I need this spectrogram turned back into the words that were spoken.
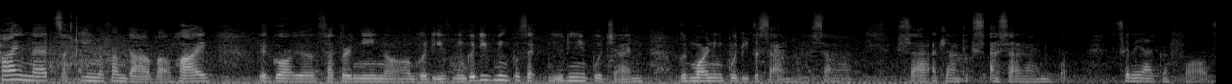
Hi, Nets Aquino from Davao. Hi, Gregorio Saturnino. Good evening. Good evening po sa good evening po dyan. Good morning po dito sa ano, sa sa Atlantic ah, sa ano po sa Niagara Falls.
